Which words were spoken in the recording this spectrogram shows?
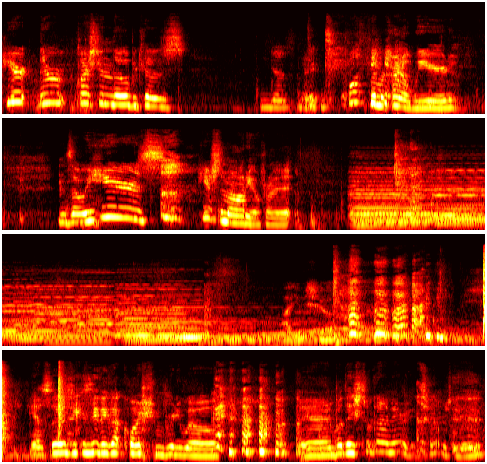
Here they were questioned though because Just both of them are kind of weird. And so here's here's some audio from it. Are you sure? Yeah, so as you can see, they got questioned pretty well, and but they still got married, so that was good.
